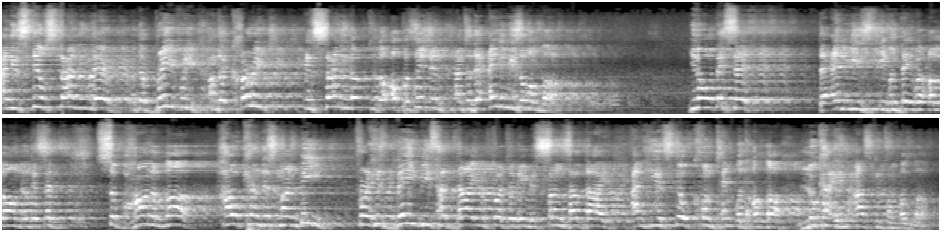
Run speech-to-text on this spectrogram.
And he's still standing there with the bravery and the courage in standing up to the opposition and to the enemies of Allah. You know what they said? The enemies, even they were alarmed and they said, Subhanallah, how can this man be? For his babies have died in front of him, his sons have died, and he is still content with Allah. Look at him asking from Allah.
